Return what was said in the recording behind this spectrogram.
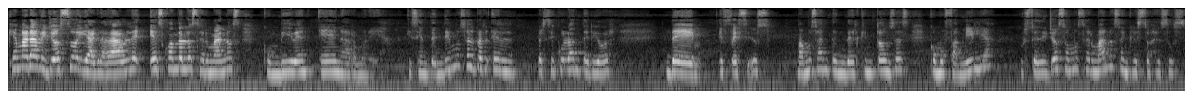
Qué maravilloso y agradable es cuando los hermanos conviven en armonía. Y si entendimos el, versículo anterior de Efesios, vamos a entender que entonces como familia, usted y yo somos hermanos en Cristo Jesús.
